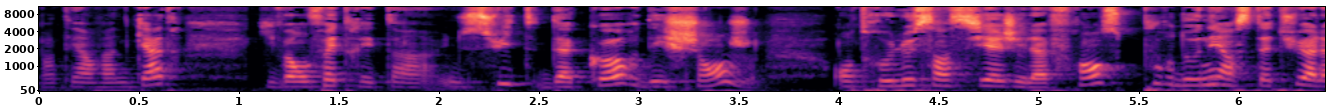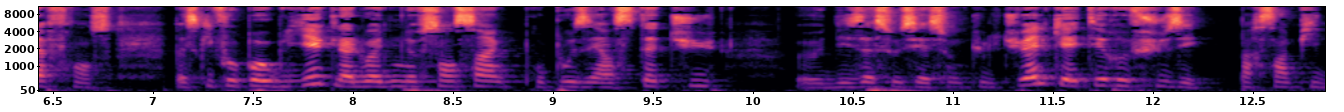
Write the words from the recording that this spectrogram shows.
21-24, hein, qui va en fait être une suite d'accords, d'échanges entre le Saint-Siège et la France pour donner un statut à la France. Parce qu'il ne faut pas oublier que la loi de 1905 proposait un statut euh, des associations culturelles qui a été refusé par Saint-Pie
